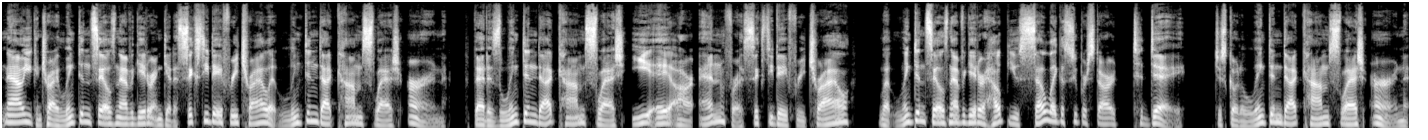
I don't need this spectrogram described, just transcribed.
now, you can try LinkedIn Sales Navigator and get a 60 day free trial at linkedin.com slash earn. That is linkedin.com slash EARN for a 60 day free trial. Let LinkedIn Sales Navigator help you sell like a superstar today just go to linkedin.com slash earn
